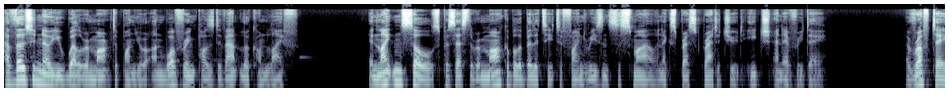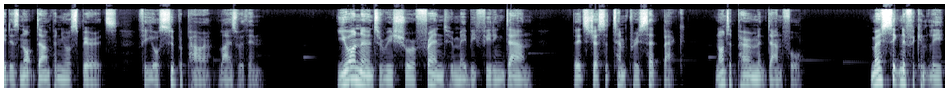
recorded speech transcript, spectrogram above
Have those who know you well remarked upon your unwavering positive outlook on life? Enlightened souls possess the remarkable ability to find reasons to smile and express gratitude each and every day. A rough day does not dampen your spirits, for your superpower lies within. You are known to reassure a friend who may be feeling down that it's just a temporary setback, not a permanent downfall. Most significantly,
